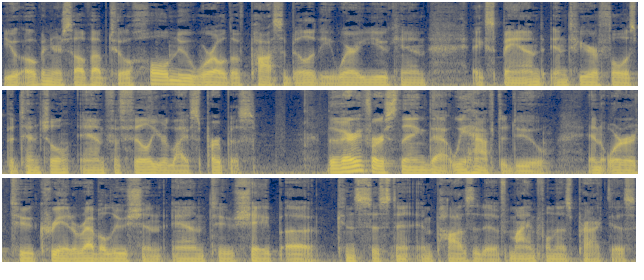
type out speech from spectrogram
you open yourself up to a whole new world of possibility where you can expand into your fullest potential and fulfill your life's purpose. The very first thing that we have to do in order to create a revolution and to shape a consistent and positive mindfulness practice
